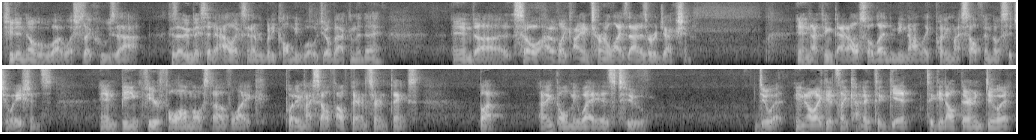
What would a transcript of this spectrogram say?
She didn't know who I was. She's like, "Who's that?" Because I think they said Alex, and everybody called me Wojo back in the day. And uh, so I like I internalized that as a rejection, and I think that also led to me not like putting myself in those situations and being fearful almost of like putting myself out there in certain things. But I think the only way is to do it. You know, like it's like kind of to get to get out there and do it.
